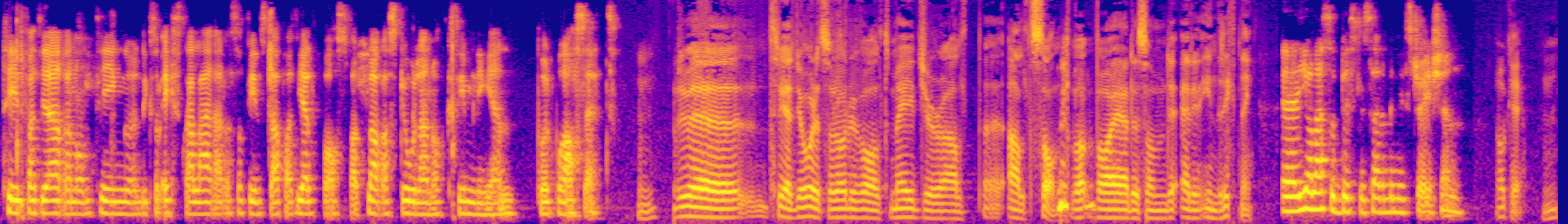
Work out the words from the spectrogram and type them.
tid för att göra någonting och liksom extra lärare som finns där för att hjälpa oss för att klara skolan och simningen på ett bra sätt. Mm. Du är tredje året så har du valt major och allt, eh, allt sånt. vad, vad är det som är din inriktning? Eh, jag läser business administration. Okej. Okay. Mm.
